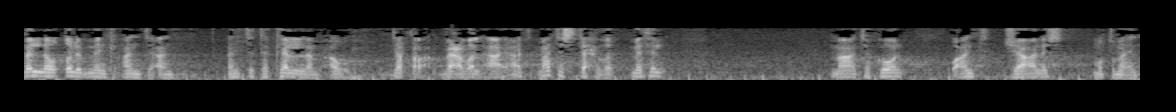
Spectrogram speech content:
بل لو طلب منك أنت أن, أن تتكلم أو تقرأ بعض الآيات ما تستحضر. مثل ما تكون وأنت جالس مطمئن.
